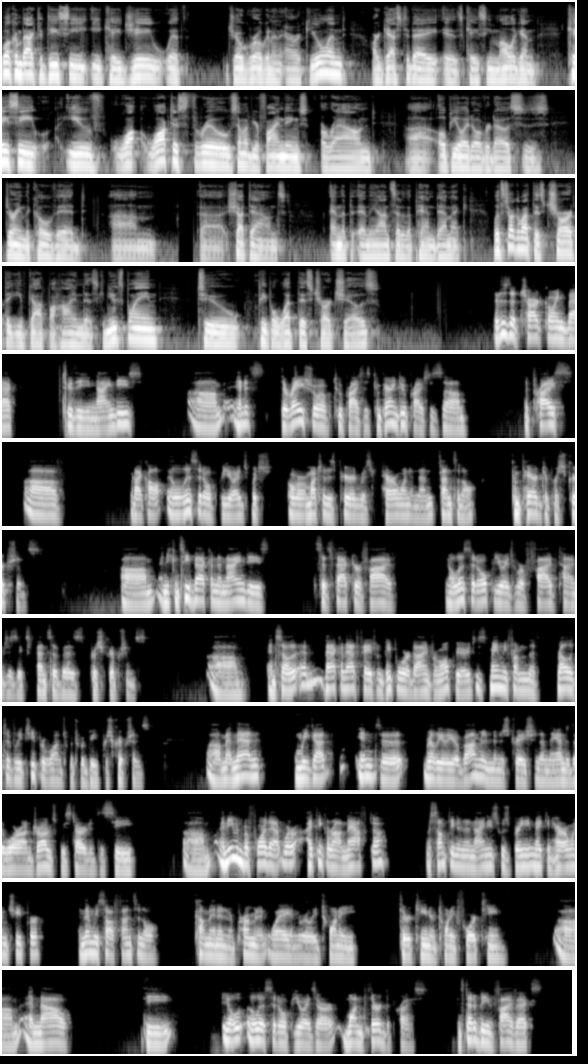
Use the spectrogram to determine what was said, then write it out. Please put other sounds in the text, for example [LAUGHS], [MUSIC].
Welcome back to DC EKG with Joe Grogan and Eric Ueland. Our guest today is Casey Mulligan. Casey, you've wa- walked us through some of your findings around uh, opioid overdoses during the COVID um, uh, shutdowns and the and the onset of the pandemic. Let's talk about this chart that you've got behind us. Can you explain to people what this chart shows? This is a chart going back to the 90s, um, and it's the ratio of two prices, comparing two prices. Um, the price of what I call illicit opioids, which over much of this period was heroin and then fentanyl, compared to prescriptions. Um, and you can see back in the 90s, it says factor of five. Illicit opioids were five times as expensive as prescriptions. Um, and so and back in that phase, when people were dying from opioids, it's mainly from the relatively cheaper ones, which would be prescriptions. Um, and then when we got into really the Obama administration and the end of the war on drugs, we started to see, um, and even before that, where I think around NAFTA or something in the 90s was bringing making heroin cheaper, and then we saw fentanyl come in in a permanent way in really 2013 or 2014, um, and now the Ill- illicit opioids are one third the price. Instead of being 5x,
